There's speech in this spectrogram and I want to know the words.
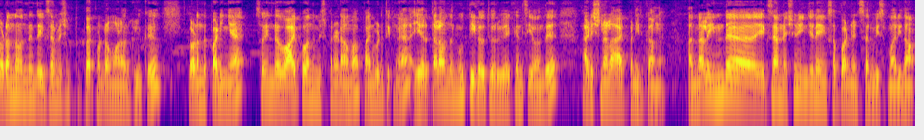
தொடர்ந்து வந்து இந்த எக்ஸாமினேஷன் ப்ரிப்பேர் பண்ணுற மாணவர்களுக்கு தொடர்ந்து படிங்க. ஸோ இந்த வாய்ப்பை வந்து மிஸ் பண்ணிடாமல் பயன்படுத்திக்கங்க. ஏறத்தாழ வந்து நூற்றி இருபத்தி ஒரு வேகன்சியை வந்து அடிஷ்னலாக ஆட் பண்ணியிருக்காங்க. அதனால் இந்த எக்ஸாமினேஷன் இன்ஜினியரிங் சப்பார்டினேட் சர்வீஸ் மாதிரி தான்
